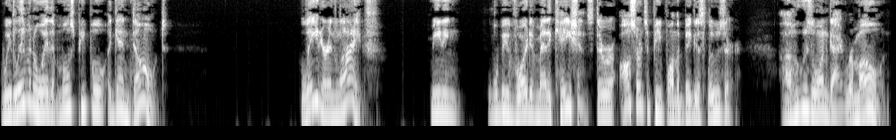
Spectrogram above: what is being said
we live in a way that most people, again, don't. Later in life, meaning we'll be void of medications. There were all sorts of people on The Biggest Loser. Uh, who was the one guy? Ramon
